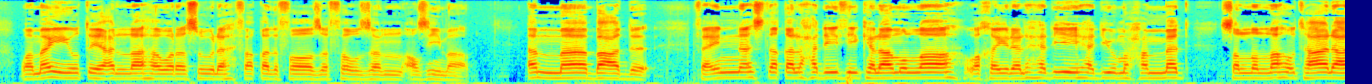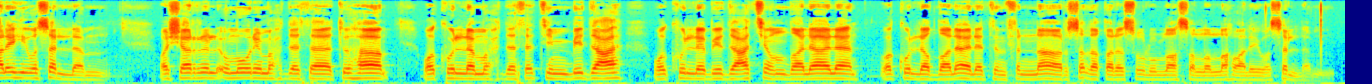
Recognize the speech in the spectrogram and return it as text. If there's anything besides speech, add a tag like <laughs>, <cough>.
ومن يطع الله ورسوله فقد فاز فوزا عظيما. أما بعد فإن استقى الحديث كلام الله وخير الهدي هدي محمد صلى الله تعالى عليه وسلم وشر الأمور محدثاتها وكل محدثة بدعة وكل بدعة ضلالة وكل ضلالة في النار. صدق رسول الله صلى الله عليه وسلم.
